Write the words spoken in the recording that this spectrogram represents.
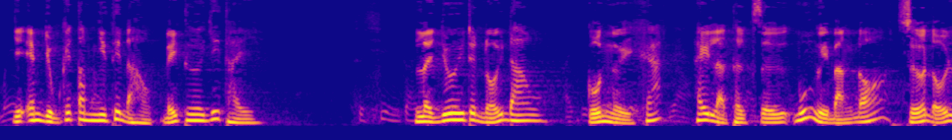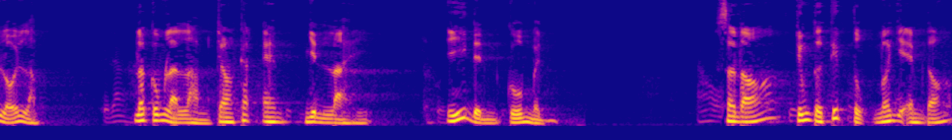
Vậy em dùng cái tâm như thế nào để thưa với thầy? Là vui trên nỗi đau của người khác hay là thực sự muốn người bạn đó sửa đổi lỗi lầm? Đó cũng là làm cho các em nhìn lại ý định của mình. Sau đó, chúng tôi tiếp tục nói với em đó,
